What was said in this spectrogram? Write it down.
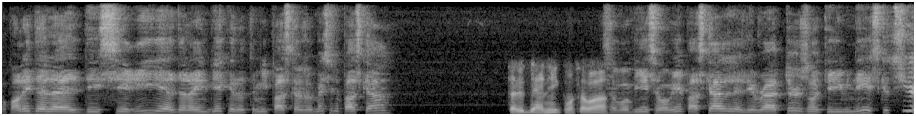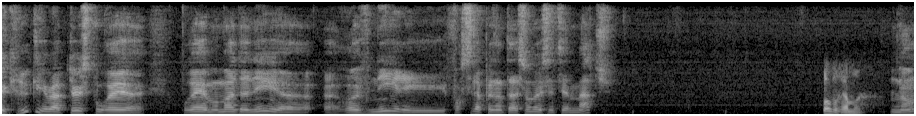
va parler de la- des séries euh, de la NBA que notre ami Pascal Jobin. Salut Pascal. Salut Danny, comment ça va? Ça va bien, ça va bien. Pascal, les Raptors ont été éliminés. Est-ce que tu as cru que les Raptors pourraient, euh, pourraient à un moment donné euh, revenir et forcer la présentation d'un septième match? Pas vraiment. Non?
